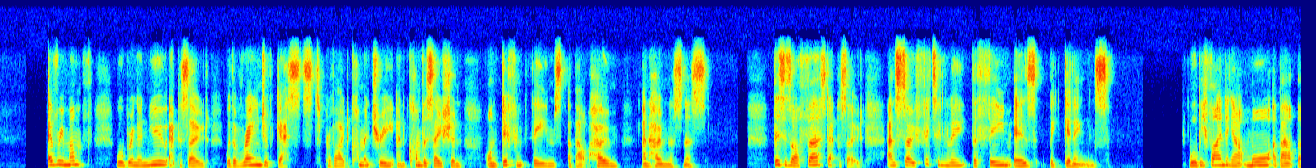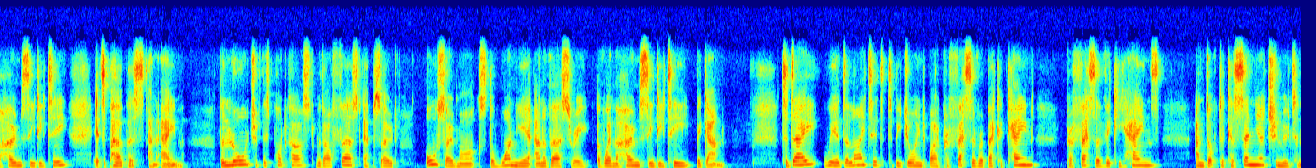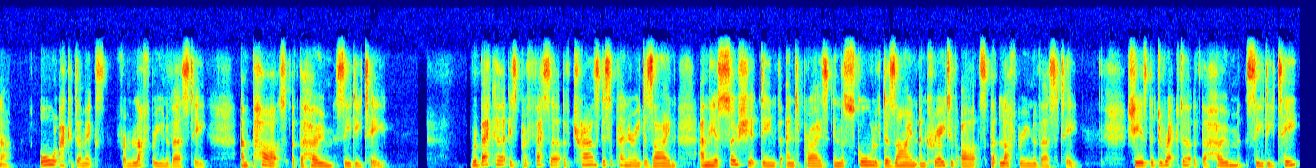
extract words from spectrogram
Every month, we'll bring a new episode with a range of guests to provide commentary and conversation on different themes about home and homelessness. This is our first episode, and so fittingly, the theme is beginnings. We'll be finding out more about the Home CDT, its purpose and aim. The launch of this podcast with our first episode also marks the one year anniversary of when the Home CDT began. Today, we are delighted to be joined by Professor Rebecca Cain, Professor Vicky Haines, and Dr. Ksenia Chmutina, all academics from Loughborough University and part of the Home CDT. Rebecca is Professor of Transdisciplinary Design and the Associate Dean for Enterprise in the School of Design and Creative Arts at Loughborough University. She is the Director of the Home CDT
